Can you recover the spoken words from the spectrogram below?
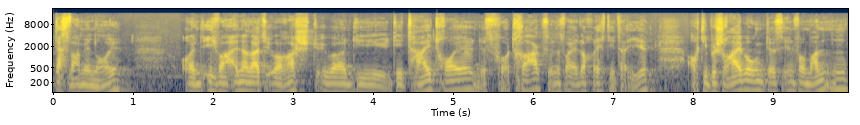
Das war mir neu. Und ich war einerseits überrascht über die Detailtreue des Vortrags, und es war ja doch recht detailliert. Auch die Beschreibung des Informanten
